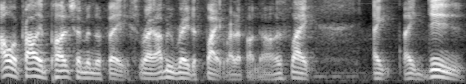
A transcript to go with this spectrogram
I would probably punch him in the face, right? I'd be ready to fight right about now. It's like, like, like, dude,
